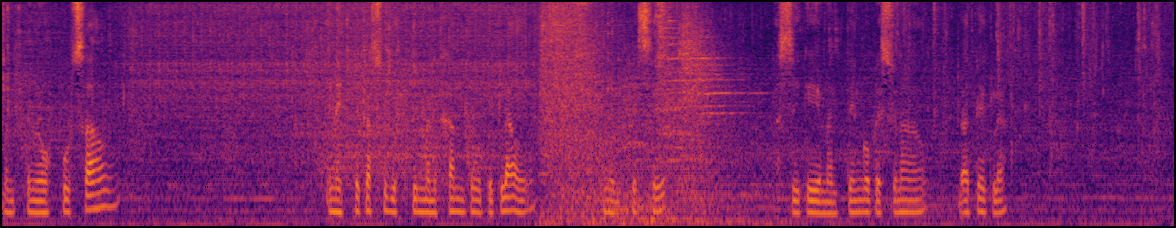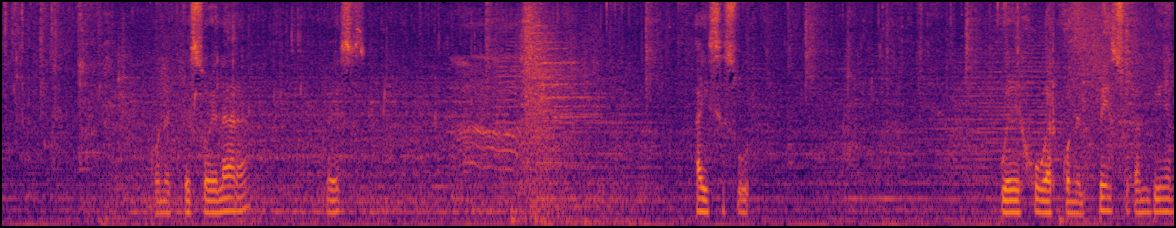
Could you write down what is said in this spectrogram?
Mantenemos pulsado. En este caso yo estoy manejando teclado en el PC así que mantengo presionado la tecla con el peso de Lara ves puedes jugar con el peso también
